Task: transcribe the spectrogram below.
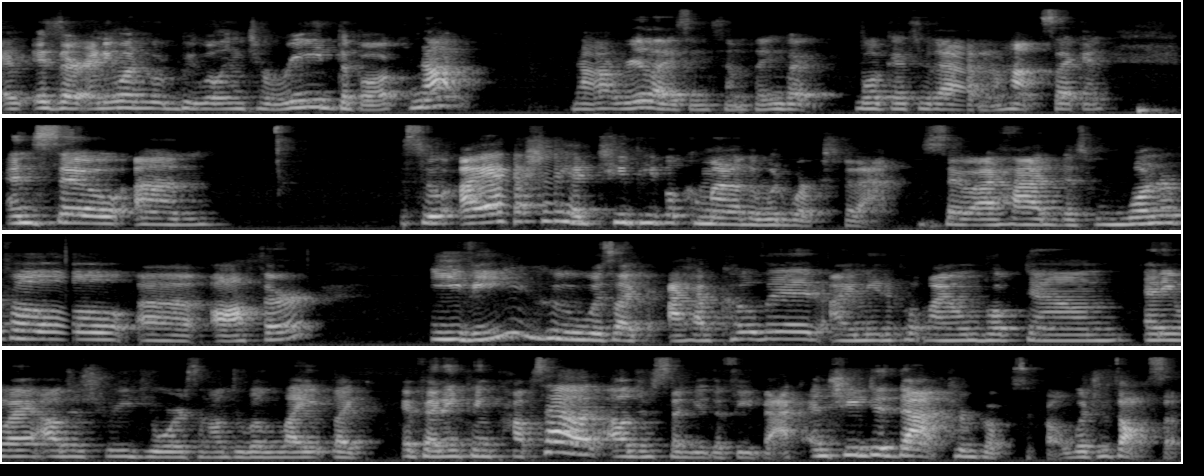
is there anyone who would be willing to read the book? Not, not realizing something, but we'll get to that in a hot second. And so, um, so I actually had two people come out of the woodworks for that. So I had this wonderful uh, author, Evie, who was like, I have COVID. I need to put my own book down. Anyway, I'll just read yours and I'll do a light, like, if anything pops out, I'll just send you the feedback. And she did that through Booksicle, which was awesome.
